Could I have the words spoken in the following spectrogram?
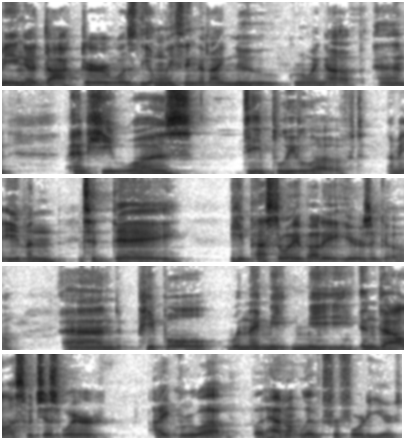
Being a doctor was the only thing that I knew growing up, and and he was deeply loved. I mean, even today, he passed away about eight years ago. And people, when they meet me in Dallas, which is where I grew up, but haven't lived for 40 years.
